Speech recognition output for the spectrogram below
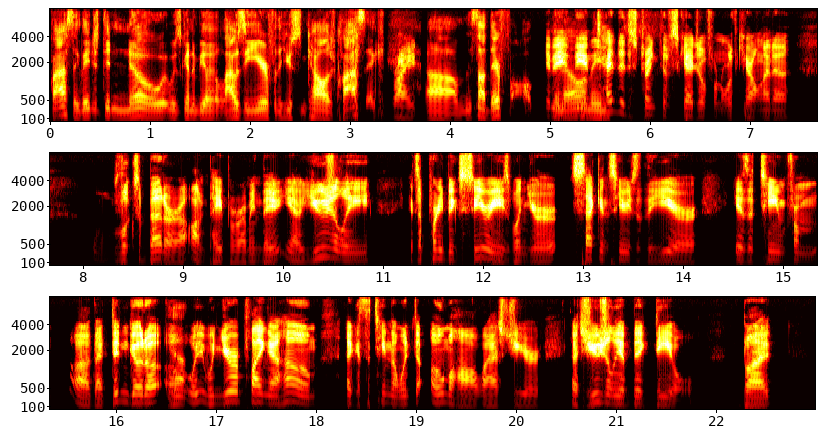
Classic. They just didn't know it was going to be a lousy year for the Houston College Classic. Right. Um, it's not their fault. Yeah, the, the I intended mean, strength of schedule for North Carolina looks better on paper. I mean, they you know usually it's a pretty big series when your second series of the year is a team from uh, that didn't go to uh, yeah. uh, when you're playing at home against a team that went to Omaha last year. That's usually a big deal, but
